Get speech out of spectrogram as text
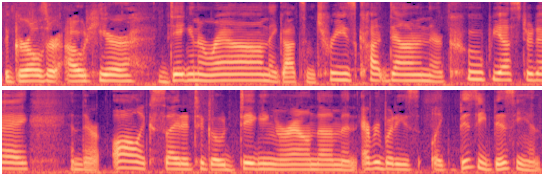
The girls are out here digging around. They got some trees cut down in their coop yesterday, and they're all excited to go digging around them. And everybody's like busy, busy, and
